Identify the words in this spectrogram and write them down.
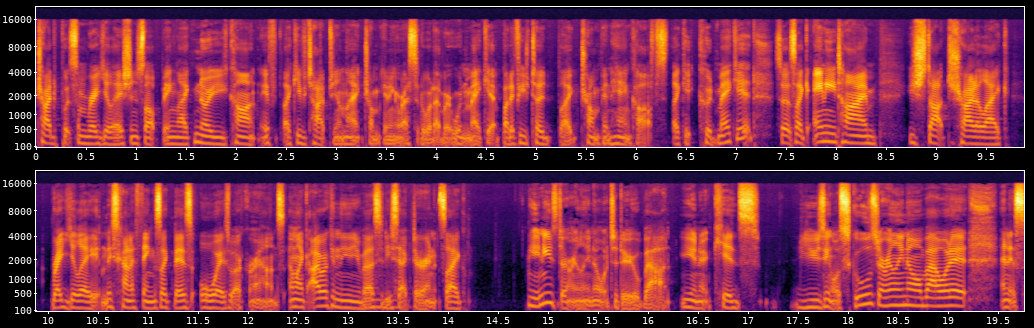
tried to put some regulations up, being like, no, you can't. If like if you typed in like Trump getting arrested or whatever, it wouldn't make it. But if you typed like Trump in handcuffs, like it could make it. So it's like anytime you start to try to like regulate and these kind of things, like there's always workarounds. And like I work in the university mm-hmm. sector, and it's like unis don't really know what to do about you know kids using or schools don't really know about it and it's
